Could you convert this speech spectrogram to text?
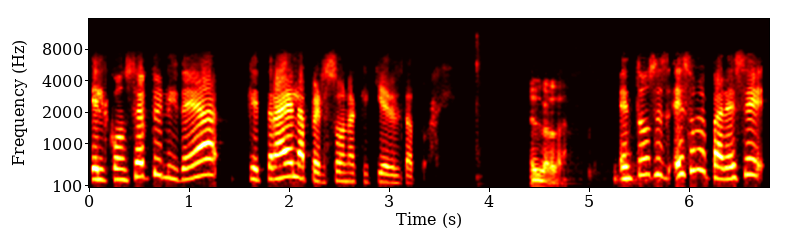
el concepto y la idea que trae la persona que quiere el tatuaje. Es verdad. Entonces, eso me parece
